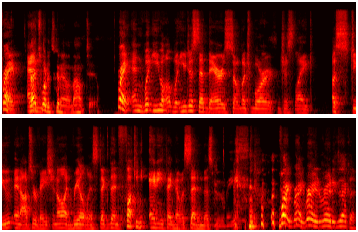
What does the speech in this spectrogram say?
Right that's what it's going to amount to. Right and what you what you just said there is so much more just like astute and observational and realistic than fucking anything that was said in this movie right right right right exactly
